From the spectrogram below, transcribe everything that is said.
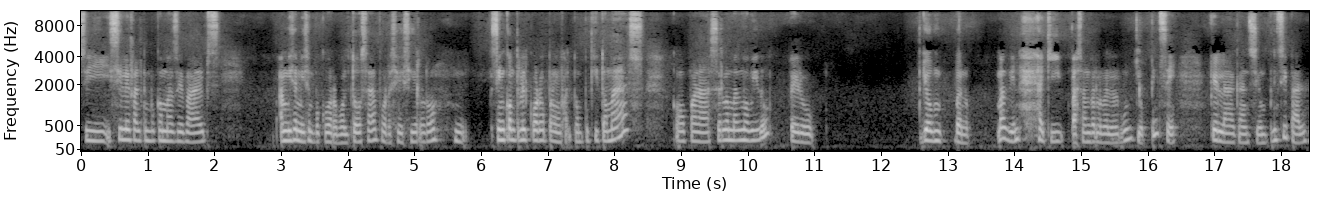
sí, sí le falta un poco más de vibes. A mí se me hizo un poco revoltosa, por así decirlo. Sí encontré el coro, pero me faltó un poquito más, como para hacerlo más movido, pero yo, bueno, más bien, aquí pasando lo del álbum, yo pensé que la canción principal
